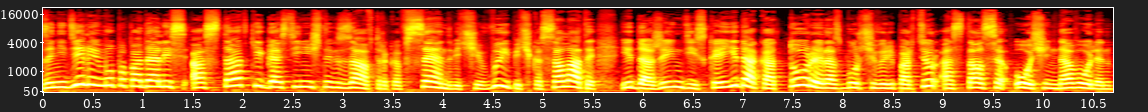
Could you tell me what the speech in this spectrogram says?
За неделю ему попадались остатки гостиничных завтраков, сэндвичи, выпечка, салаты и даже индийская еда, которой разборчивый репортер остался очень доволен.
